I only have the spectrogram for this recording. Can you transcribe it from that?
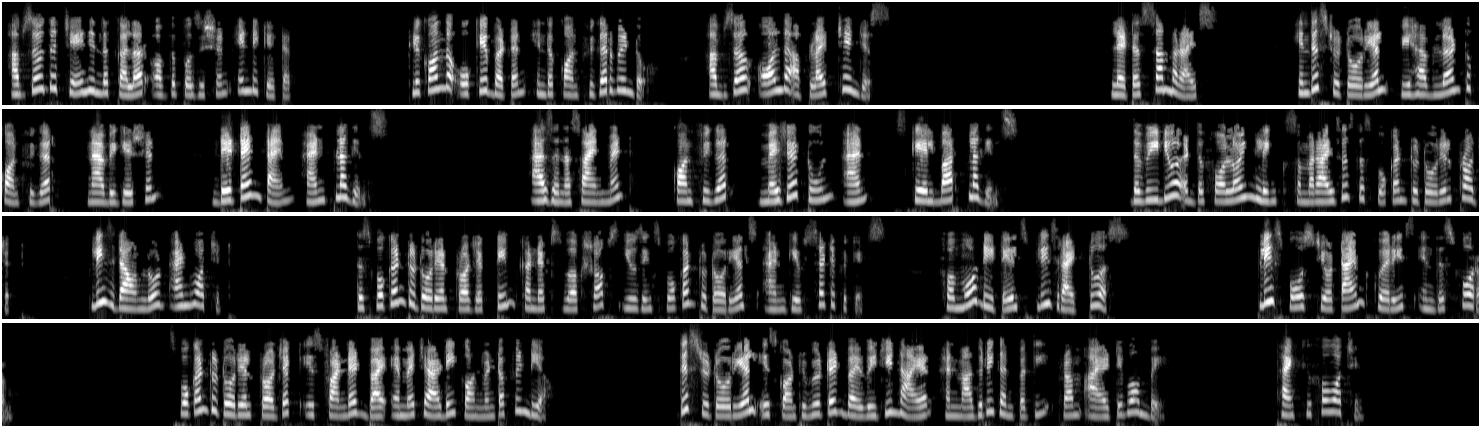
Observe the change in the color of the position indicator. Click on the OK button in the Configure window. Observe all the applied changes. Let us summarize. In this tutorial, we have learned to configure navigation, date and time and plugins. As an assignment, configure Measure Tool and Scale Bar plugins. The video at the following link summarizes the spoken tutorial project. Please download and watch it. The Spoken Tutorial project team conducts workshops using spoken tutorials and gives certificates. For more details, please write to us. Please post your timed queries in this forum. Spoken Tutorial project is funded by MHRD Government of India. This tutorial is contributed by Vijay Nair and Madhuri Ganpati from IIT Bombay. Thank you for watching.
